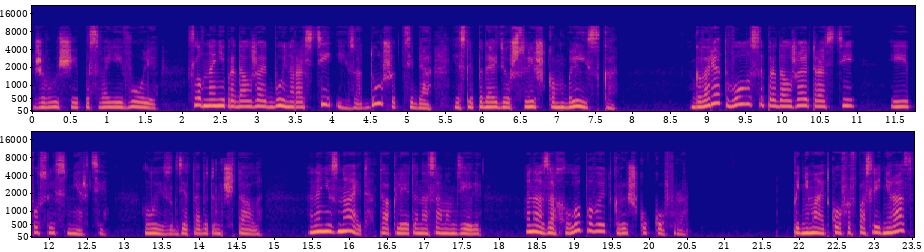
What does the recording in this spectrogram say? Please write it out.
живущие по своей воле, словно они продолжают буйно расти и задушат тебя, если подойдешь слишком близко. Говорят, волосы продолжают расти и после смерти. Луиз где-то об этом читала. Она не знает, так ли это на самом деле. Она захлопывает крышку кофра. Поднимает кофр в последний раз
